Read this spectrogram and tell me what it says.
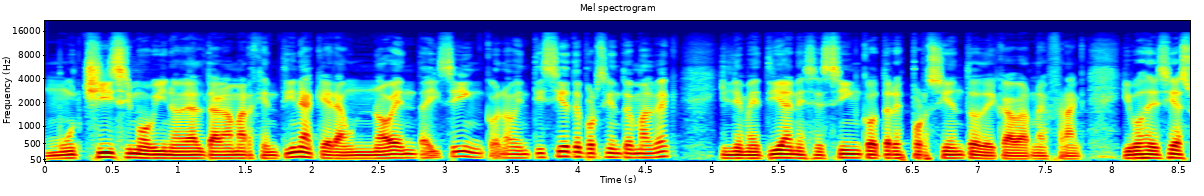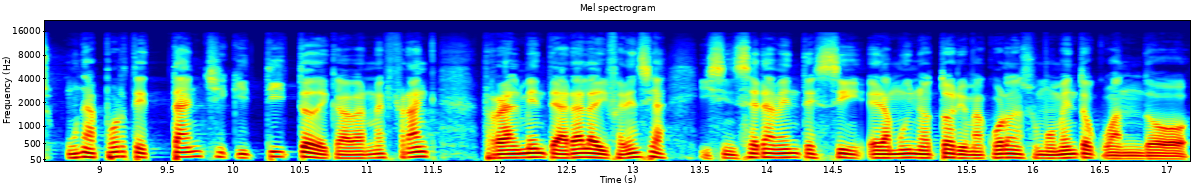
muchísimo vino de alta gama argentina, que era un 95, 97% de Malbec, y le metían ese 5 o 3% de Cabernet Franc. Y vos decías, un aporte tan chiquitito de Cabernet Franc realmente hará la diferencia, y sinceramente sí, era muy notorio. Me acuerdo en su momento cuando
